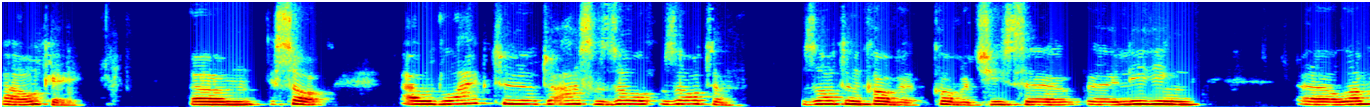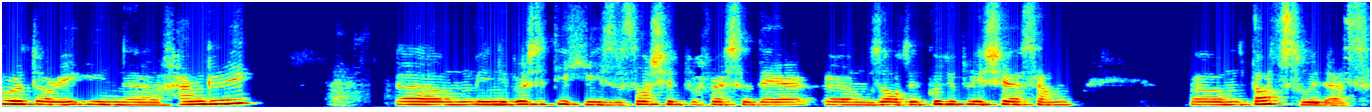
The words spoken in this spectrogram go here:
Oh, okay. Um, so I would like to, to ask Zol, Zoltan, Zoltan Kovacs. He's a, a leading uh, laboratory in uh, Hungary um, University. He's associate professor there. Um, Zoltan, could you please share some um, thoughts with us?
